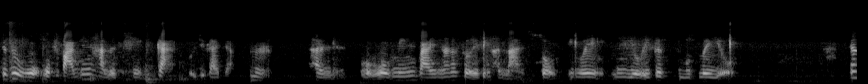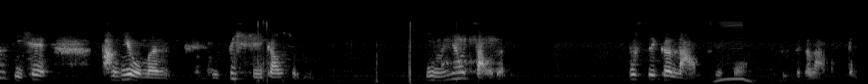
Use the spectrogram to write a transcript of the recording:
就是我，我反映他的情感，我就跟他讲，嗯，很，我我明白你那个时候一定很难受，因为你有一个猪队友。但的确，朋友们我必须告诉你，你们要找的不是一个老婆，不是一个老公，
